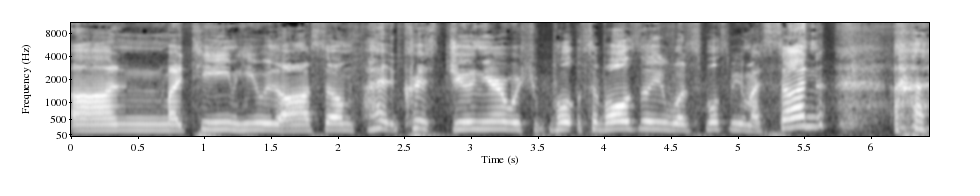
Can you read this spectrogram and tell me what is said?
on my team. He was awesome. I had Chris Jr., which supposedly was supposed to be my son, uh,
